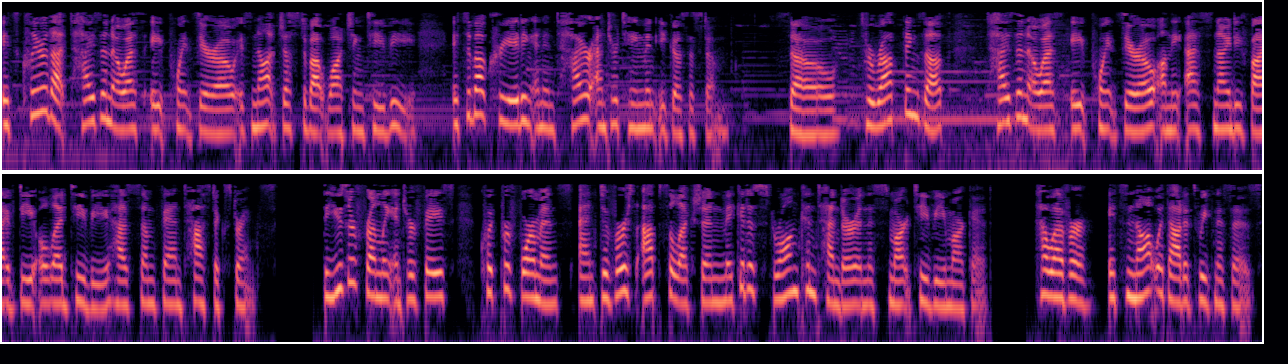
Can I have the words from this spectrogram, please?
It's clear that Tizen OS 8.0 is not just about watching TV, it's about creating an entire entertainment ecosystem. So, to wrap things up, Tizen OS 8.0 on the S95D OLED TV has some fantastic strengths. The user-friendly interface, quick performance, and diverse app selection make it a strong contender in the smart TV market. However, it's not without its weaknesses,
